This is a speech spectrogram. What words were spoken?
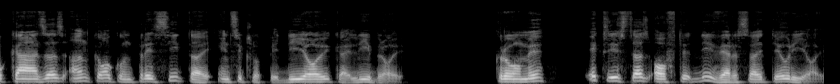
ocasas anco con presitae enciclopedioi cae libroi. Crome, existas ofte diversae teorioi.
